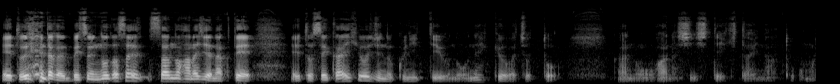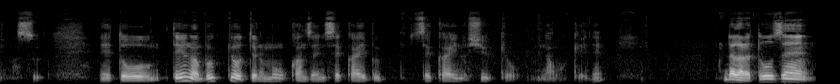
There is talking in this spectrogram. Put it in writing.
えー、と だから別に野田さんの話じゃなくて、えー、と世界標準の国っていうのをね今日はちょっとあのお話ししていきたいなと思います。えー、とっていうのは仏教っていうのはもう完全に世界仏世界の宗教なわけね。だから当然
